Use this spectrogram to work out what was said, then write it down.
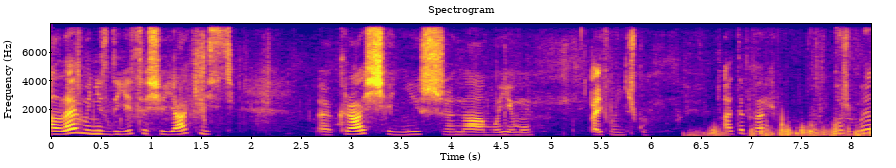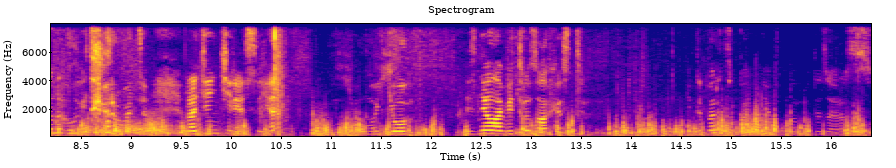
Але мені здається, що якість е, краща, ніж на моєму айфончику. А тепер. Боже, в мене на голові таке робиться. Раді інтересу. Я моє. Зняла вітрозахист. І тепер цікаво, як воно буде зараз.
